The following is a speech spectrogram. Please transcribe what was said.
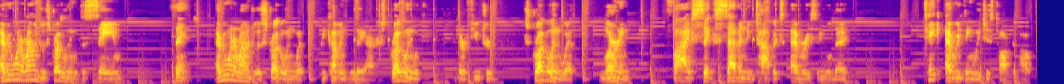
Everyone around you is struggling with the same things. Everyone around you is struggling with becoming who they are, struggling with their future, struggling with learning five, six, seven new topics every single day. Take everything we just talked about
